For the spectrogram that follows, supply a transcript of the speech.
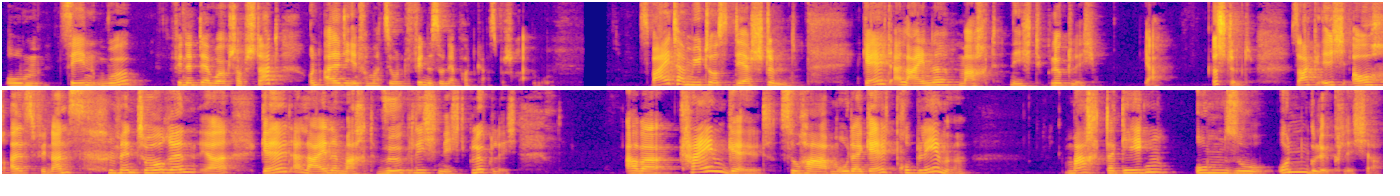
um 10 Uhr findet der Workshop statt und all die Informationen findest du in der Podcast-Beschreibung. Zweiter Mythos, der stimmt. Geld alleine macht nicht glücklich. Ja, das stimmt. Sag ich auch als Finanzmentorin, ja. Geld alleine macht wirklich nicht glücklich. Aber kein Geld zu haben oder Geldprobleme macht dagegen umso unglücklicher.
